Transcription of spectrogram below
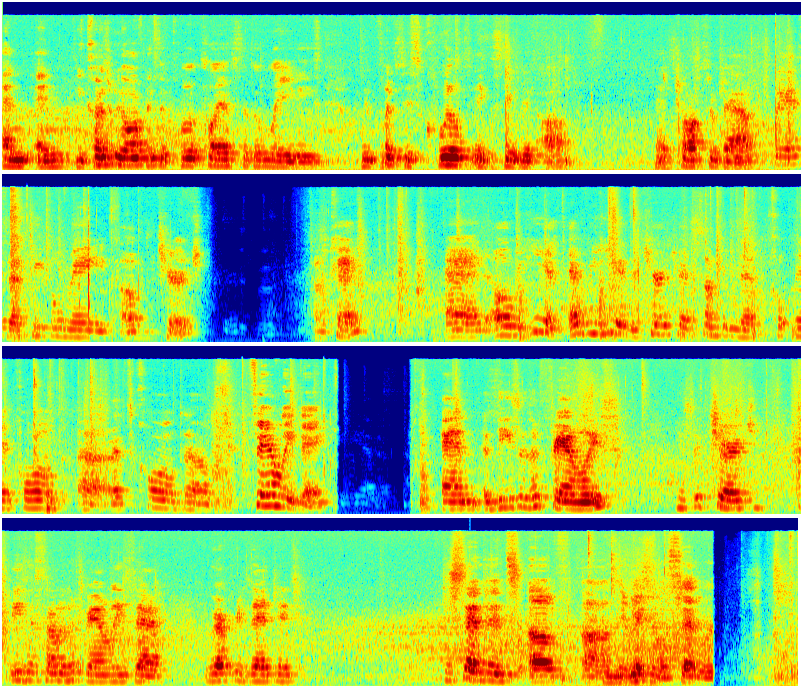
And, and because we offer the quilt class to the ladies, we put this quilt exhibit up that talks about wares that people made of the church. Okay? And over here, every year the church has something that they're called, uh, that's called uh, Family Day. And these are the families. Here's the church. These are some of the families that represented descendants of uh, the original settlers.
